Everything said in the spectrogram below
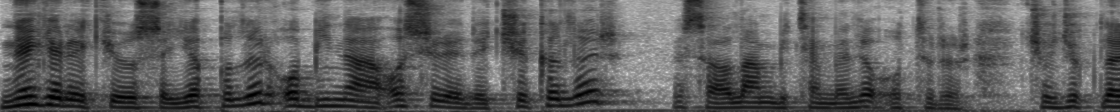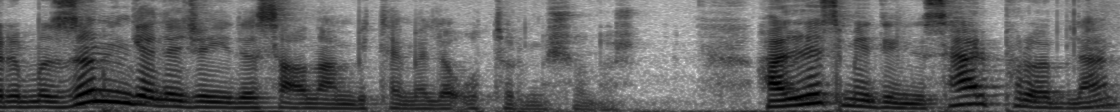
Ne gerekiyorsa yapılır. O bina o sürede çıkılır ve sağlam bir temele oturur. Çocuklarımızın geleceği de sağlam bir temele oturmuş olur. Halletmediğiniz her problem,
